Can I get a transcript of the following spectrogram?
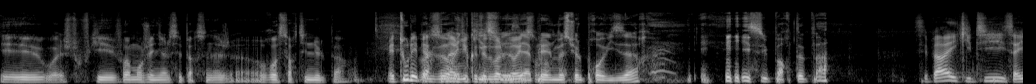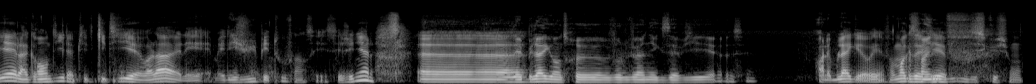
Et ouais, je trouve qu'il est vraiment génial ce personnage euh, ressorti de nulle part. Mais tous les personnages Wolverine du côté de Wolverine sont appeler le monsieur le proviseur. Et il supporte pas. C'est pareil, Kitty, ça y est, elle a grandi, la petite Kitty, euh, voilà, elle, est, elle met des jupes et tout, enfin, c'est génial. Euh, Les blagues entre Wolverine et Xavier, oh, les blagues, oui. Enfin, moi, enfin, Xavier, une discussion.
